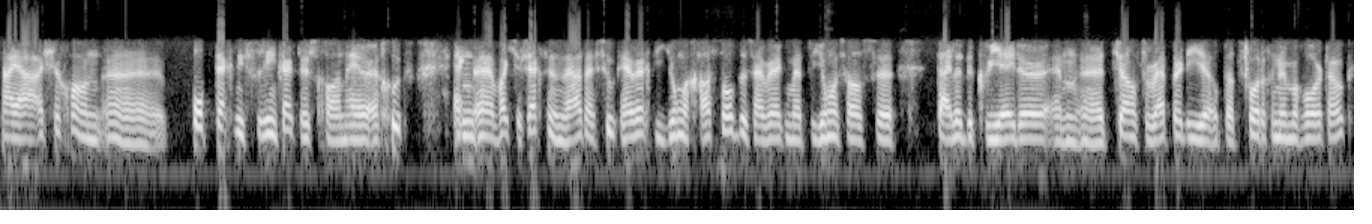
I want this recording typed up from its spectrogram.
Nou ja, als je gewoon eh, poptechnisch gezien kijkt, is het gewoon heel erg goed. En eh, wat je zegt inderdaad, hij zoekt heel erg die jonge gasten op. Dus hij werkt met jongens als eh, Tyler, the Creator en eh Charles the Rapper, die je op dat vorige nummer hoort ook.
